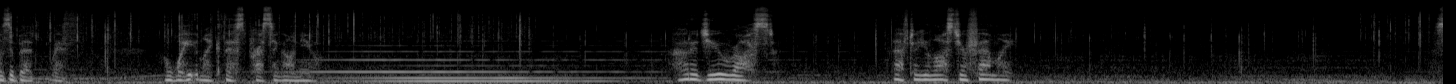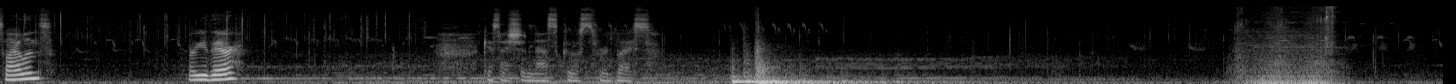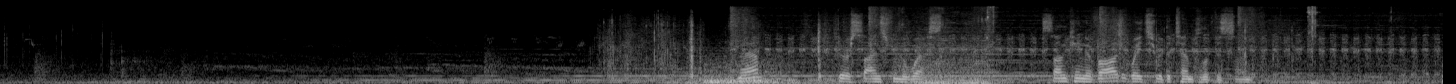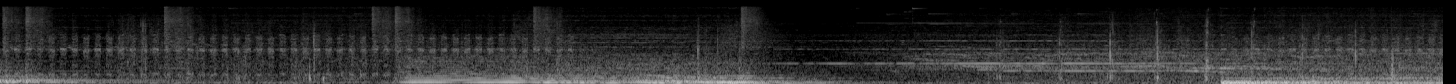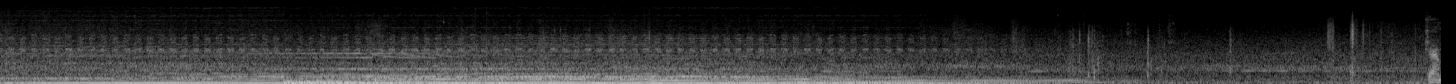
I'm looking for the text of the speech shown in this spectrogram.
Elisabet, with a weight like this pressing on you? How did you, Rost? After you lost your family? Silence? Are you there? Guess I shouldn't ask ghosts for advice. Signs from the west. Sun King Avad awaits you at the Temple of the Sun.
